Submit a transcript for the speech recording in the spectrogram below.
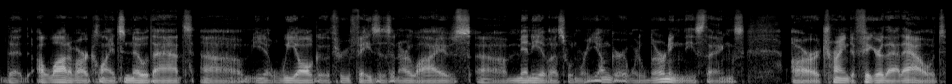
that a lot of our clients know that. Um, you know, we all go through phases in our lives. Uh, many of us, when we're younger and we're learning these things, are trying to figure that out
